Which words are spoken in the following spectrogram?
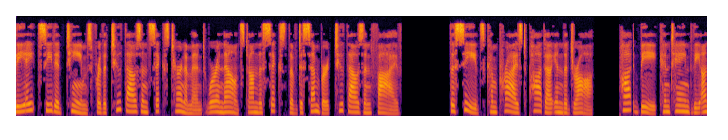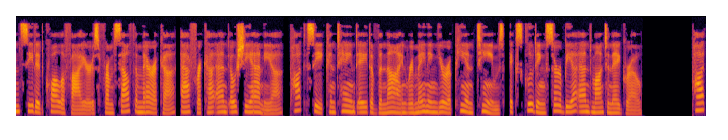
The eight seeded teams for the 2006 tournament were announced on 6 December 2005. The seeds comprised Pot A in the draw. Pot B contained the unseeded qualifiers from South America, Africa and Oceania. Pot C contained eight of the nine remaining European teams, excluding Serbia and Montenegro. Pot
